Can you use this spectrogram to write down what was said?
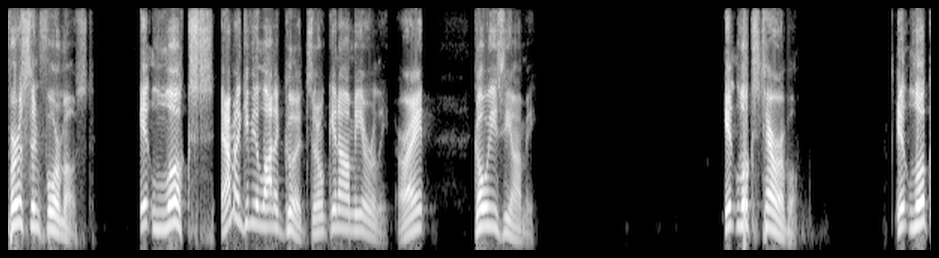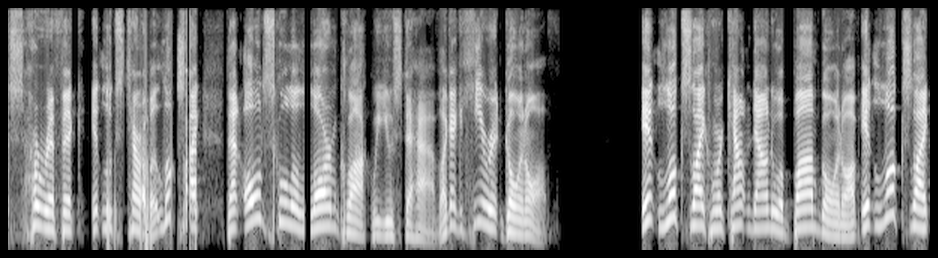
First and foremost, it looks, and I'm going to give you a lot of good, so don't get on me early. All right. Go easy on me. It looks terrible. It looks horrific. It looks terrible. It looks like that old school alarm clock we used to have. Like I could hear it going off. It looks like we're counting down to a bomb going off. It looks like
